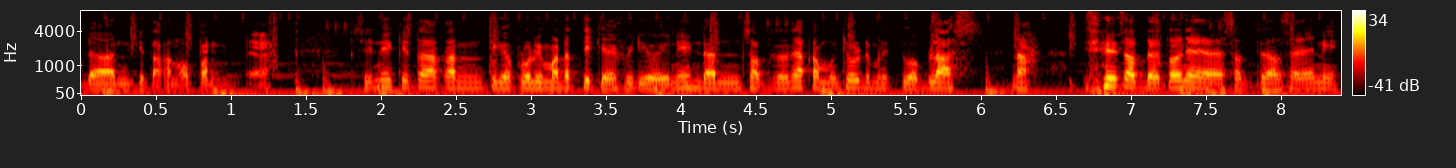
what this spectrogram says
dan kita akan open ya. Sini kita akan 35 detik ya video ini dan subtitlenya akan muncul di menit 12. Nah, di sini subtitlenya ya, subtitle saya ini.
